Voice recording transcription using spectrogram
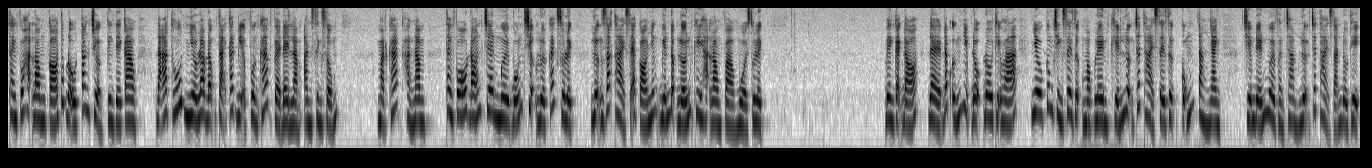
Thành phố Hạ Long có tốc độ tăng trưởng kinh tế cao, đã thu hút nhiều lao động tại các địa phương khác về đây làm ăn sinh sống. Mặt khác, hàng năm, thành phố đón trên 14 triệu lượt khách du lịch, lượng rác thải sẽ có những biến động lớn khi Hạ Long vào mùa du lịch. Bên cạnh đó, để đáp ứng nhịp độ đô thị hóa, nhiều công trình xây dựng mọc lên khiến lượng chất thải xây dựng cũng tăng nhanh, chiếm đến 10% lượng chất thải rắn đô thị.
